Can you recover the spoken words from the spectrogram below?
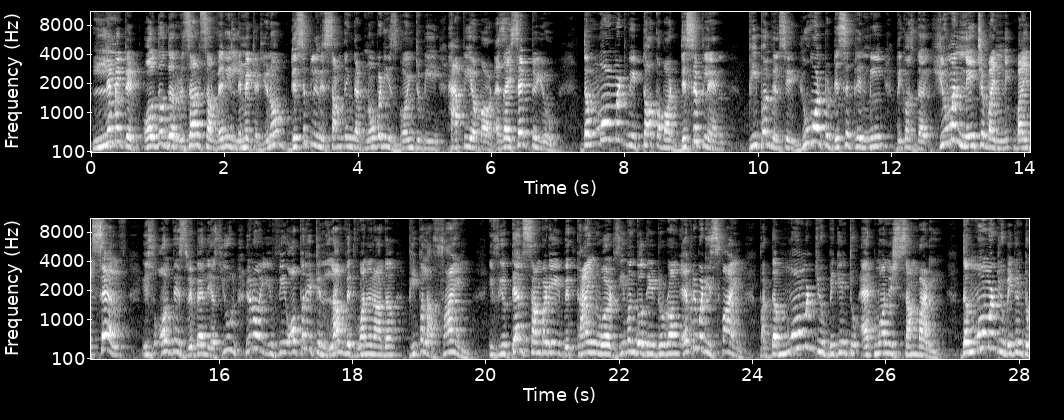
limited although the results are very limited you know discipline is something that nobody is going to be happy about. As i said to you the moment we talk about discipline people will say you want to discipline me because the human nature by by itself is always rebellious. You you know if we operate in love with one another people are fine if you tell somebody with kind words even though they do wrong everybody is fine. But the moment you begin to admonish somebody the moment you begin to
